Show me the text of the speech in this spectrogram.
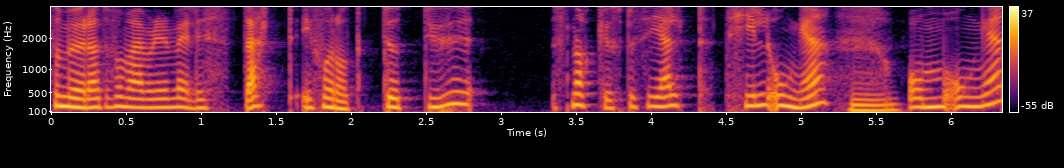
som gjør at det for meg blir veldig sterkt i forhold til at du snakker jo spesielt til unge, mm. om unge,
